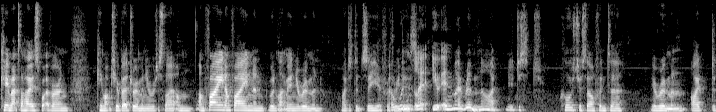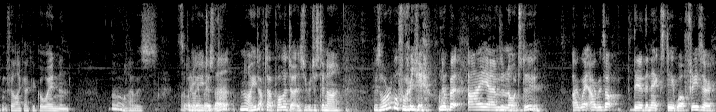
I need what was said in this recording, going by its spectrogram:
came back to the house, whatever, and came up to your bedroom, and you were just like, "I'm, I'm fine, I'm fine," and wouldn't let me in your room, and I just didn't see you for three days. I wouldn't days. let you in my room. No, I, you just closed yourself into your room, and I didn't feel like I could go in, and Oh, I was. I don't sorry know, you about just- that. No, you don't have to apologise. You were just in a. It was horrible for you. No, but I um, I didn't know what to do. I went. I was up there the next day. Well, Fraser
